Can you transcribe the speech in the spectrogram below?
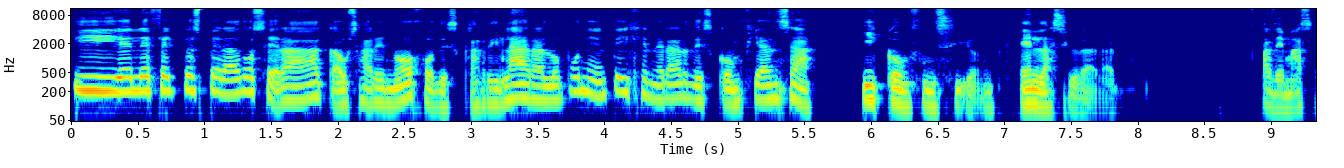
Y el efecto esperado será causar enojo, descarrilar al oponente y generar desconfianza y confusión en la ciudadanía. Además,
